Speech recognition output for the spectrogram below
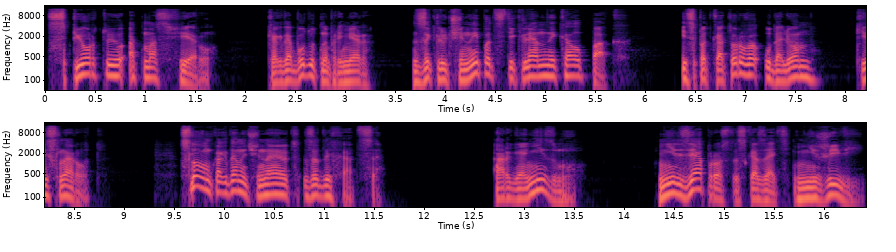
спертую атмосферу, когда будут, например, заключены под стеклянный колпак, из-под которого удален кислород. Словом, когда начинают задыхаться. Организму нельзя просто сказать «не живи».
